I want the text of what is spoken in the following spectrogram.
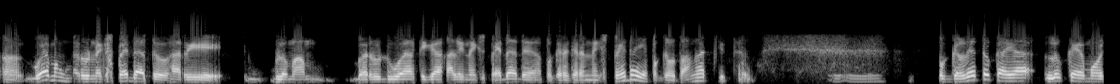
Eh, gue emang baru naik sepeda tuh hari belum am- baru dua tiga kali naik sepeda deh apa gara-gara naik sepeda ya pegel banget gitu Mm-mm. pegelnya tuh kayak lu kayak mau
